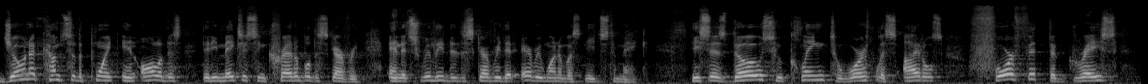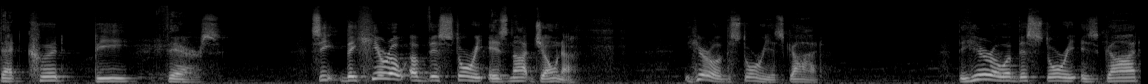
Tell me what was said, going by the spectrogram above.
Jonah comes to the point in all of this that he makes this incredible discovery. And it's really the discovery that every one of us needs to make. He says, Those who cling to worthless idols forfeit the grace that could be theirs. See, the hero of this story is not Jonah. The hero of the story is God. The hero of this story is God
